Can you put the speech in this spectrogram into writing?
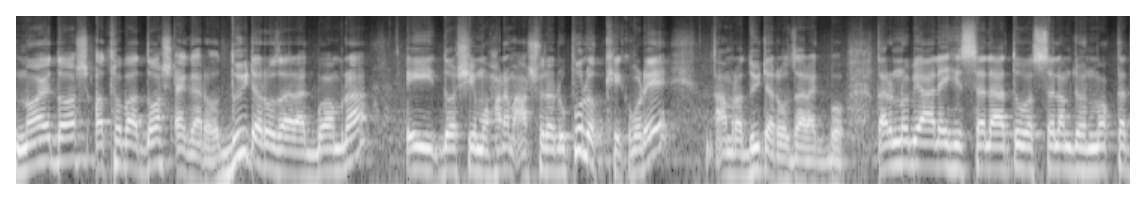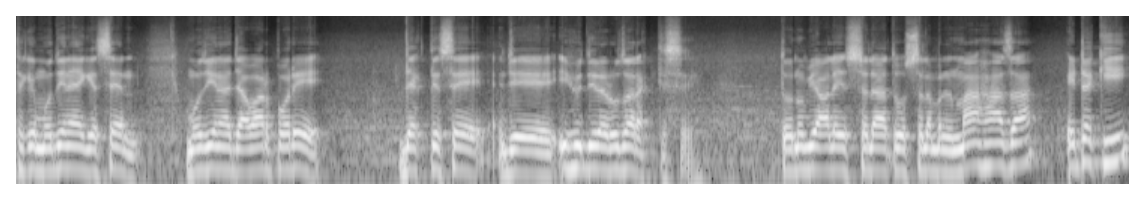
নয়, দশ অথবা দশ, এগারো। দুইটা রোজা রাখব আমরা এই দশই মহারাম আশুরার উপলক্ষে করে আমরা দুইটা রোজা রাখব। কারণ নবী আলহিসাল্লাতু আসসালাম যখন মক্কা থেকে মদিনায় গেছেন, মদিনায় যাওয়ার পরে দেখতেছে যে ইহুদিরা রোজা রাখতেছে। তো নবী আলাইসাল্লাতু আসসালাম বলেন, মা হাজা, এটা কি?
